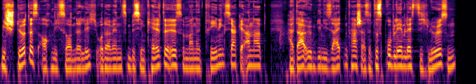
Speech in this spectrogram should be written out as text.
mich stört es auch nicht sonderlich. Oder wenn es ein bisschen kälter ist und man eine Trainingsjacke anhat, halt da irgendwie in die Seitentasche. Also das Problem lässt sich lösen.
